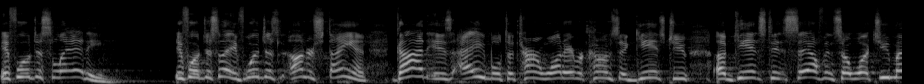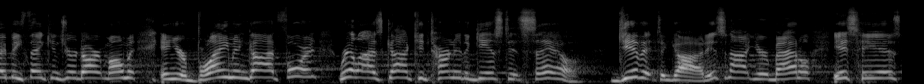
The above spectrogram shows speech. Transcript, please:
if we'll just let Him. If we'll just say, if we'll just understand, God is able to turn whatever comes against you against itself. And so, what you may be thinking is your dark moment and you're blaming God for it, realize God can turn it against itself. Give it to God. It's not your battle, it's His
